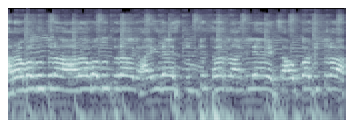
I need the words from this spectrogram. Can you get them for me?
आरामात उतरा आरामात उतरा घाई नाही तुमचे थर लागले आहे सावकाश उतरा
